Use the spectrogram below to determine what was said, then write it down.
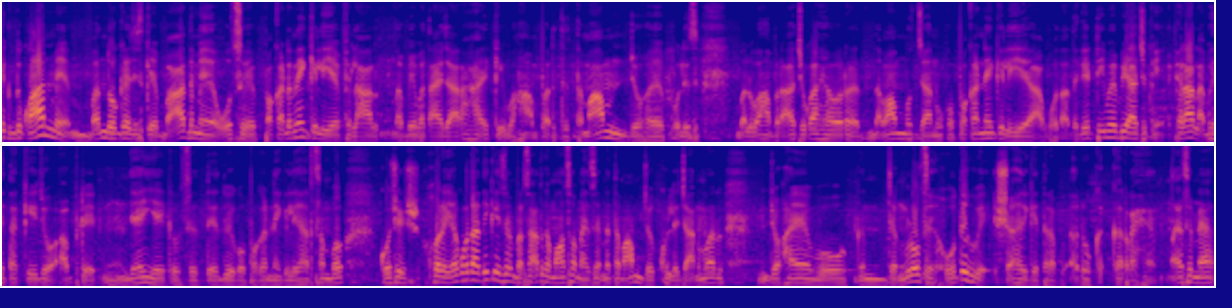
एक दुकान में बंद हो गया, जिसके बाद में उसे पकड़ने के लिए फ़िलहाल अब ये बताया जा रहा है कि वहाँ पर तमाम जो है पुलिस बल वहाँ पर आ चुका है और तमाम उस जानवर को पकड़ने के लिए आपको बता दें कि टीमें भी आ चुकी हैं। फ़िलहाल अभी तक की जो अपडेट यही है कि उस तेंदुए को पकड़ने के लिए हर संभव कोशिश हो रही है। आपको बता दें कि इसमें बरसात का मौसम ऐसे में तमाम जो खुले जानवर जो हैं वो जंगलों से होते हुए शहर की तरफ़ रुक कर रहे हैं। ऐसे में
